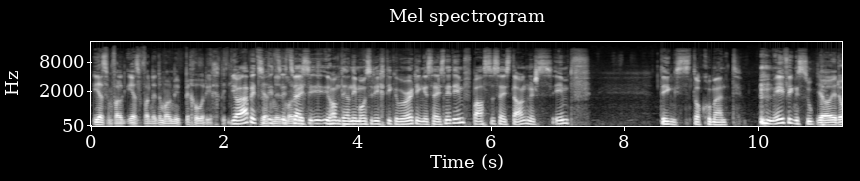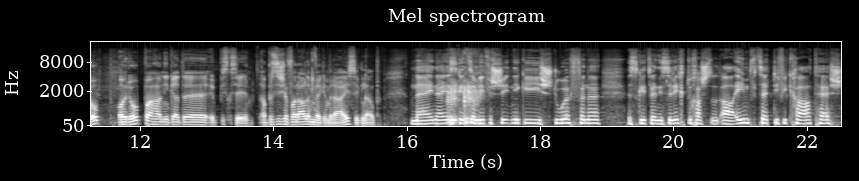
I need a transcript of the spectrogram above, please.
Ich habe es im Fall, ich habe es im Fall nicht einmal mitbekommen, richtig. Ja, eben, jetzt, Ich jetzt, jetzt weiss ich, ich habe nicht mal das richtige Wording. Es heisst nicht Impfpass, es heisst anders. Impf-Dings-Dokument. Ich finde es super. Ja, Europa, Europa habe ich gerade äh, etwas gesehen. Aber es ist ja vor allem wegen dem Reisen, glaube ich. Nein, nein, es gibt so wie verschiedene Stufen. Es gibt, wenn ich es richtig, du kannst ein Impfzertifikat hast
